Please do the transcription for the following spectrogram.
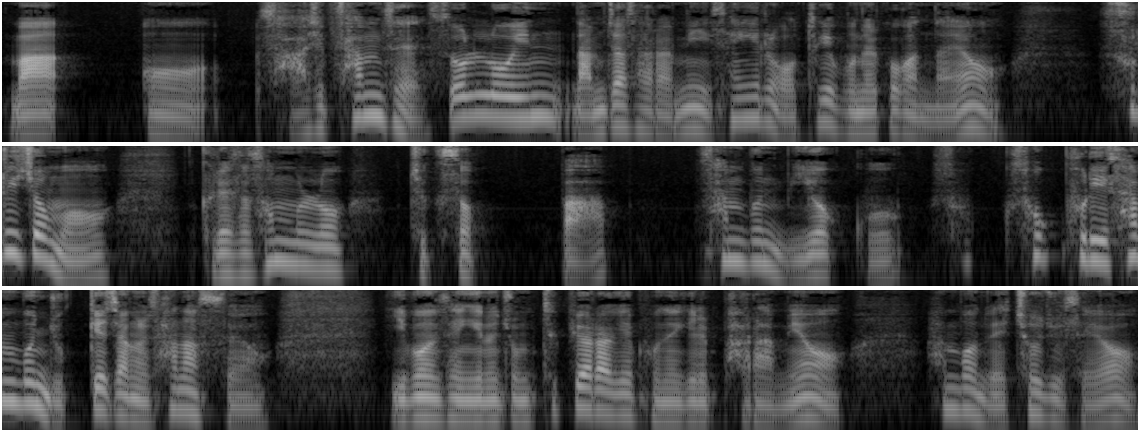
마, 어, 43세 솔로인 남자 사람이 생일을 어떻게 보낼 것 같나요? 술이죠 뭐. 그래서 선물로 즉석밥, 3분 미역국, 속, 속풀이 3분 육개장을 사놨어요. 이번 생일은 좀 특별하게 보내길 바라며 한번 외쳐주세요.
